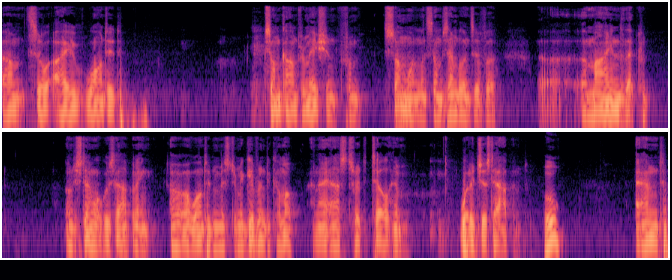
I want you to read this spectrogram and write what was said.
Um, so I wanted some confirmation from someone with some semblance of a, a mind that could understand what was happening. Uh, I wanted Mr. McGivern to come up, and I asked her to tell him what had just happened. Who? And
